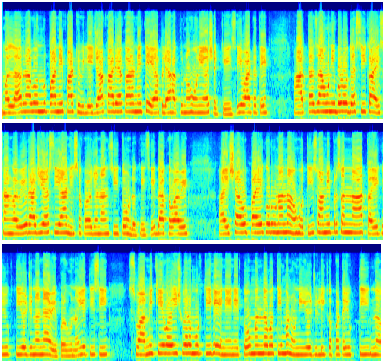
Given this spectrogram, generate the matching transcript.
मल्हार रावण रूपाने पाठविले. ज्या कार्याकारणे ते आपल्या हातून होणे अशक्य असे वाटते. आता जाऊनी बडोद्यासी काय सांगावे? राजियासी आणि सकळ जणांशी तोंड कैसे दाखवावे? आयशा उपाय करुण न होती स्वामी प्रसन्न. आता एक युक्ती योजना न्यावे पळवून येतीसी. स्वामी केवळ ईश्वर मूर्ती हे नेने तो मंदमती म्हणून योजुली कपट युक्ती न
